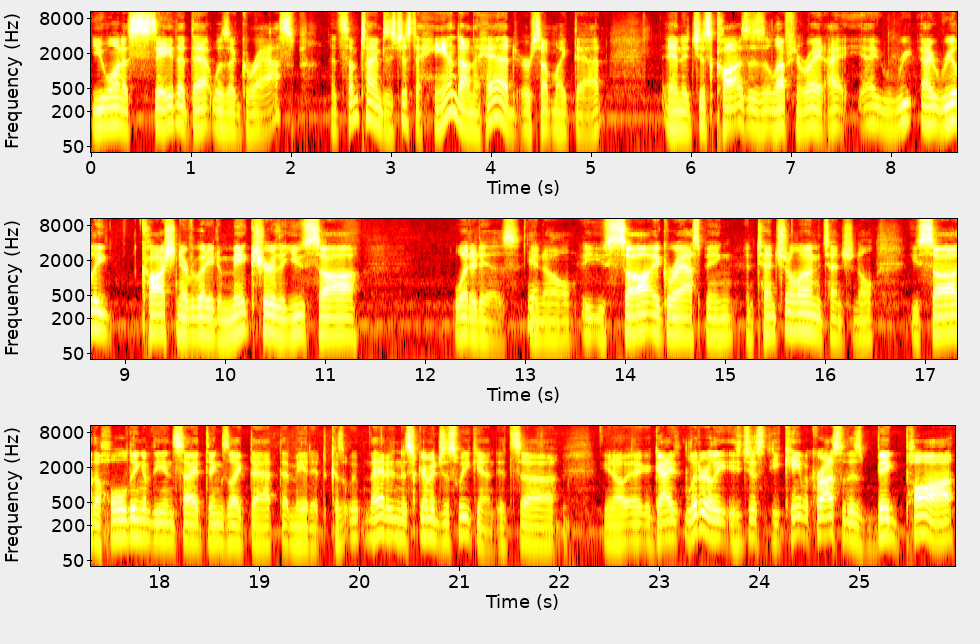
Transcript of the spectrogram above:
you want to say that that was a grasp? And sometimes it's just a hand on the head or something like that and it just causes it left and right. I I, re, I really caution everybody to make sure that you saw what it is yeah. you know? You saw a grasping intentional or unintentional. You saw the holding of the inside things like that that made it because they had it in the scrimmage this weekend. It's uh you know, a guy literally he just he came across with his big paw,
